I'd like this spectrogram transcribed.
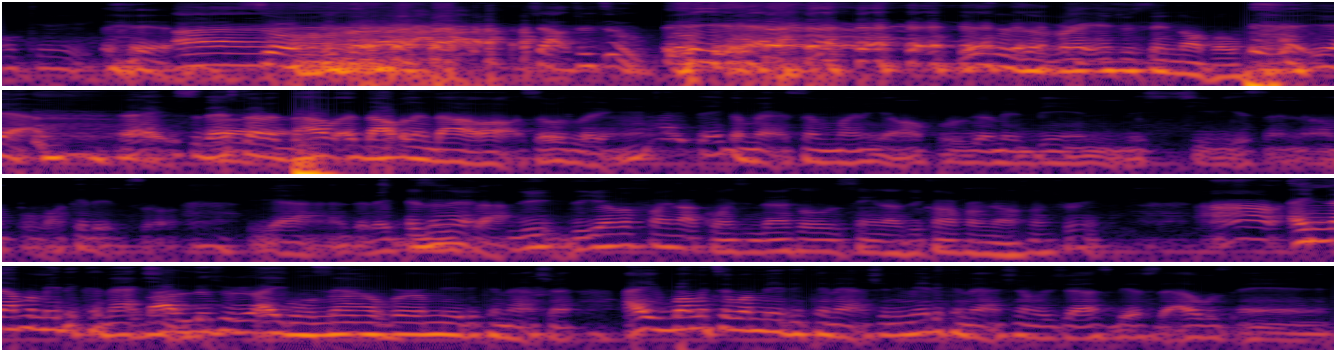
okay. Ah. so Chapter two. yeah. This is a very interesting novel. yeah, right. So Uh, they started doub- doubling that out. So it was like, mm, I think I made some money off of women being mischievous and um, provocative. So yeah, and then I Isn't it? Do you, do you ever find that coincidental saying as you come from Nelson Street? I never made the connection. That literally I never made the connection. I want me to what made the connection. He made the connection was just because I was in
